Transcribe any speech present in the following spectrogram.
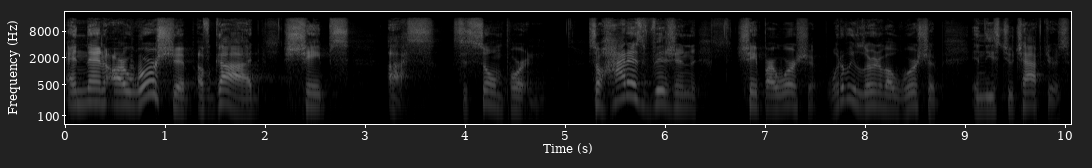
and then our worship of God shapes us. This is so important. So, how does vision shape our worship? What do we learn about worship in these two chapters?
